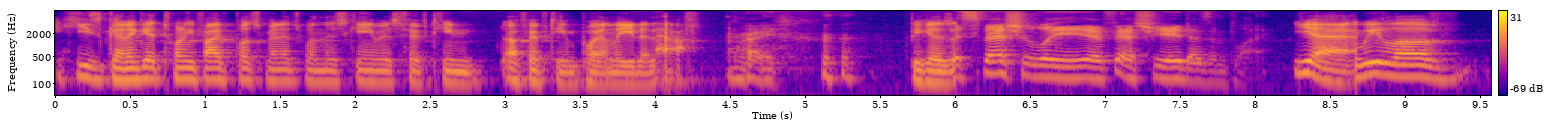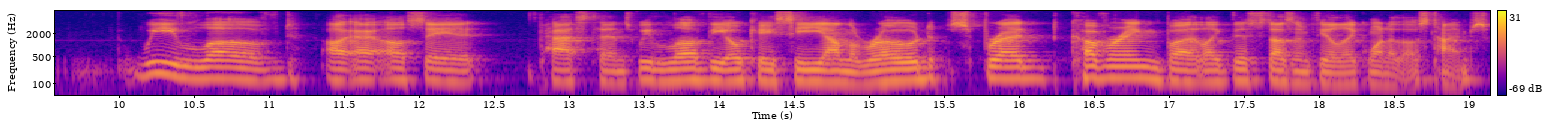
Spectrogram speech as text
he's gonna get 25 plus minutes when this game is 15 a 15 point lead at half. Right. Because Especially if SGA doesn't play. Yeah, we love, we loved. I I- I'll say it past tense. We love the OKC on the road spread covering, but like this doesn't feel like one of those times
